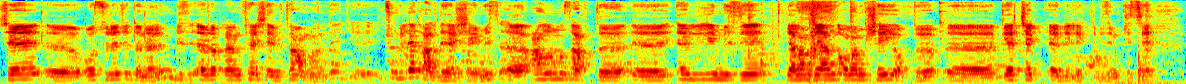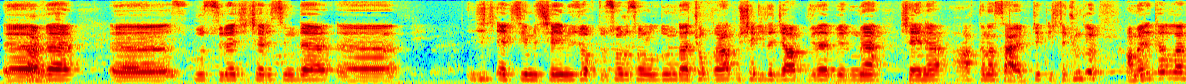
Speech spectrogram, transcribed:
şey e, o sürece dönelim. Biz evraklarımız her şeyimiz tamamlandı. E, Çünkü legaldi her şeyimiz. E, alnımız aktı. E, evliliğimizi yalan beyanda olan bir şey yoktu. E, gerçek evlilikti bizimkisi. E, Evet. Ve e, bu süreç içerisinde e, hiç eksiğimiz şeyimiz yoktu. Soru sorulduğunda çok rahat bir şekilde cevap verebilme şeyine hakkına sahiptik. İşte çünkü Amerikalılar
